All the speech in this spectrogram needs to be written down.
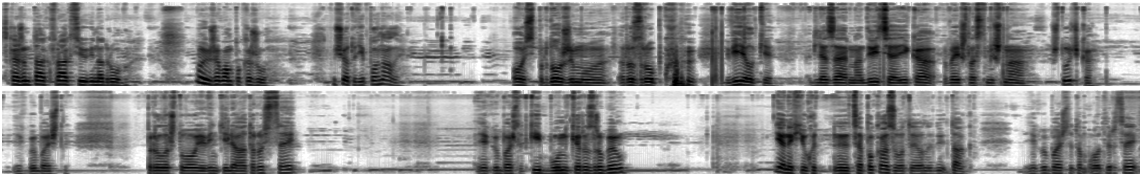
скажімо так, фракцію і на другу. Ну і вже вам покажу. Ну що, тоді погнали. Ось продовжуємо розробку вілки для зерна. Дивіться, яка вийшла смішна штучка, як ви бачите. Прилаштував вентилятор ось цей. Як ви бачите, такий бункер зробив. Я не хотів е, це показувати, але так. Як ви бачите, там отвір цей.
